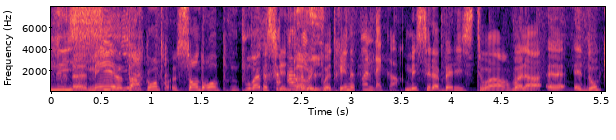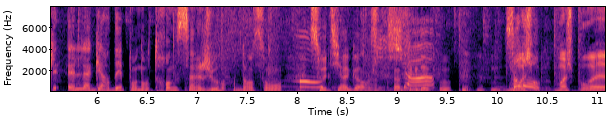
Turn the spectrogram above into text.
Mais Euh, si. mais euh, par contre, Sandro pourrait parce qu'il a une Ah très oui. belle poitrine. D'accord. Mais c'est la belle histoire, voilà. Euh, et donc, elle l'a gardé pendant 35 jours dans son soutien-gorge. C'est un truc de fou. Moi je, moi, je pourrais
